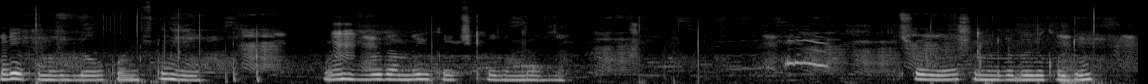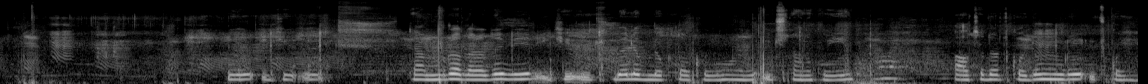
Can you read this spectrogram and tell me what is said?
Nereye kırmızı bloğu koymuştum buraya? Ben buradan da yukarı çıkıyordum böyle. Şöyle şunları da böyle koydum. 1, 2, 3. Tamam buralara da 1, 2, 3. Böyle bloklar koyayım. Yani 3 tane koyayım. Alta 4 koydum. Buraya 3 koyayım.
